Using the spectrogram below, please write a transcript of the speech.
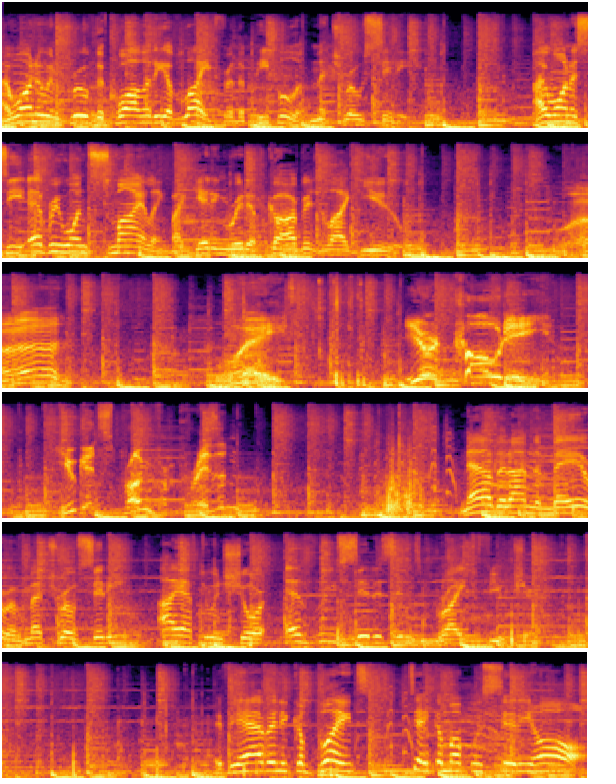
I want to improve the quality of life for the people of Metro City. I want to see everyone smiling by getting rid of garbage like you. What? Wait. You're Cody! You get sprung from prison? Now that I'm the mayor of Metro City, I have to ensure every citizen's bright future. If you have any complaints, take them up with City Hall.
